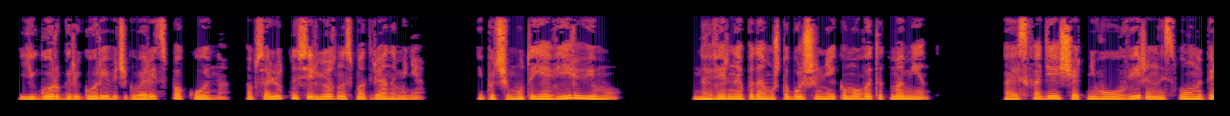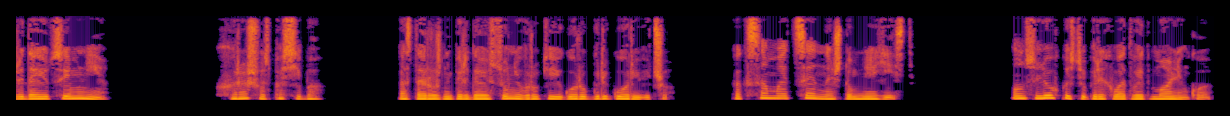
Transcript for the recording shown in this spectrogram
Егор Григорьевич говорит спокойно, абсолютно серьезно смотря на меня. И почему-то я верю ему. Наверное, потому что больше некому в этот момент, а исходящая от него уверенность словно передается и мне. Хорошо, спасибо. Осторожно передаю Соню в руки Егору Григорьевичу, как самое ценное, что у меня есть. Он с легкостью перехватывает маленькую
